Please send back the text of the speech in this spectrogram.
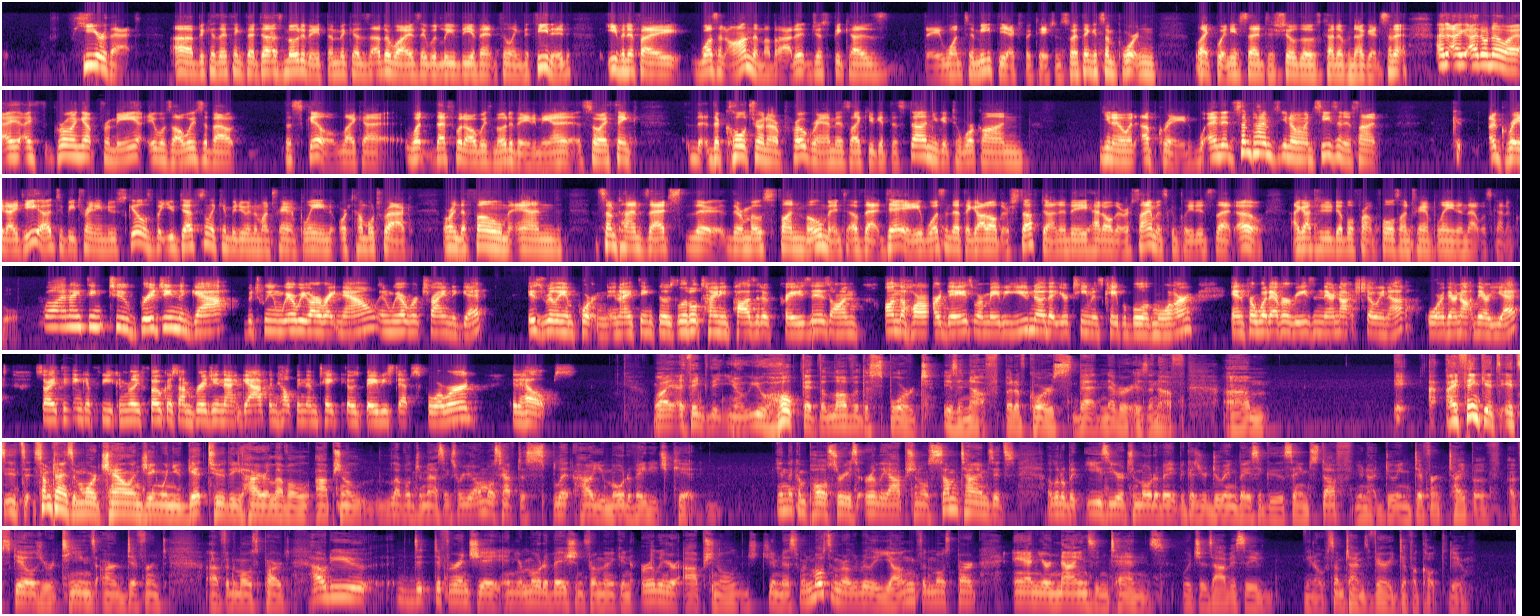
hear that. Uh, because I think that does motivate them because otherwise they would leave the event feeling defeated even if I wasn't on them about it, just because they want to meet the expectations. So I think it's important, like Whitney said, to show those kind of nuggets. And I, and I, I don't know. I, I, growing up for me, it was always about the skill. Like uh, what that's what always motivated me. I, so I think the, the culture in our program is like you get this done, you get to work on, you know, an upgrade. And then sometimes, you know, in season it's not a great idea to be training new skills, but you definitely can be doing them on trampoline or tumble track or in the foam and sometimes that's their their most fun moment of that day. It wasn't that they got all their stuff done and they had all their assignments completed. It's that oh, I got to do double front fulls on trampoline and that was kind of cool. Well, and I think too bridging the gap between where we are right now and where we're trying to get is really important. And I think those little tiny positive praises on on the hard days where maybe you know that your team is capable of more and for whatever reason they're not showing up or they're not there yet. So I think if you can really focus on bridging that gap and helping them take those baby steps forward, it helps. Well, I think that you know you hope that the love of the sport is enough, but of course that never is enough. Um, I think it's, it's it's sometimes more challenging when you get to the higher level optional level gymnastics, where you almost have to split how you motivate each kid in the compulsories, early optional, sometimes it's a little bit easier to motivate because you're doing basically the same stuff. You're not doing different type of, of skills. Your routines aren't different uh, for the most part. How do you d- differentiate in your motivation from like an earlier optional gymnast when most of them are really young for the most part and your nines and tens, which is obviously, you know, sometimes very difficult to do?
